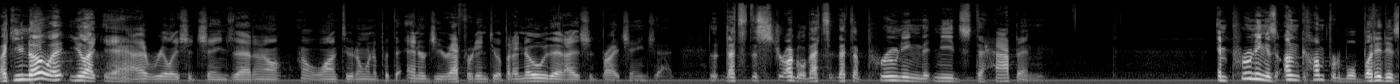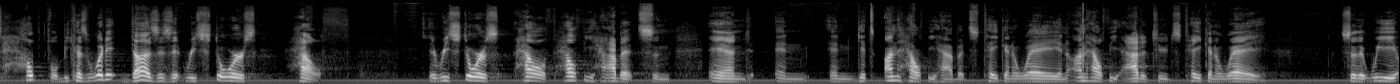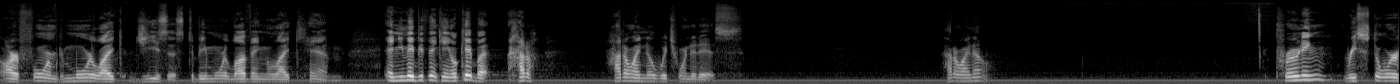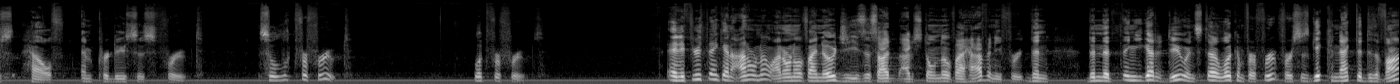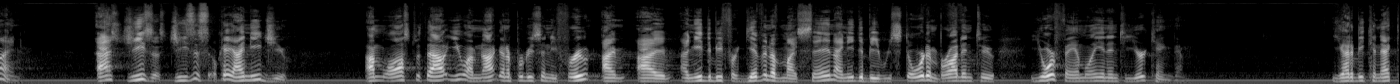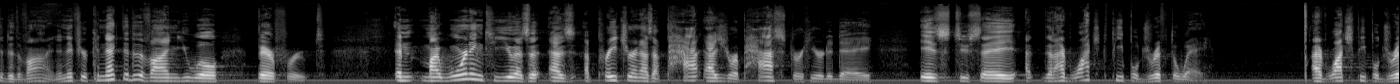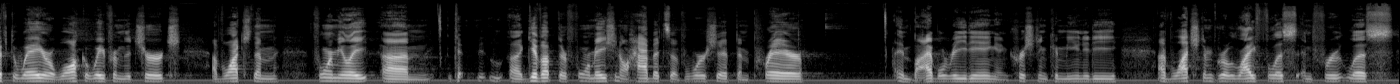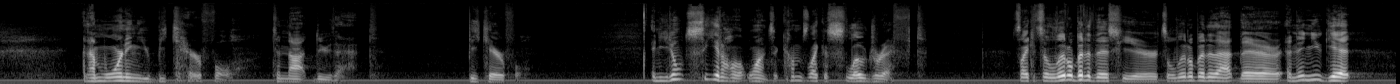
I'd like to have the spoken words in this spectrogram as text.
Like you know it, you're like, yeah, I really should change that. I don't, I don't want to. I don't want to put the energy or effort into it, but I know that I should probably change that. That's the struggle. That's, that's a pruning that needs to happen. And pruning is uncomfortable, but it is helpful because what it does is it restores health. It restores health, healthy habits, and, and, and, and gets unhealthy habits taken away and unhealthy attitudes taken away so that we are formed more like Jesus, to be more loving like Him. And you may be thinking, okay, but how do, how do I know which one it is? How do I know? Pruning restores health and produces fruit. So look for fruit. Look for fruit. And if you're thinking, I don't know, I don't know if I know Jesus, I, I just don't know if I have any fruit, then, then the thing you got to do instead of looking for fruit first is get connected to the vine. Ask Jesus, Jesus, okay, I need you. I'm lost without you. I'm not going to produce any fruit. I'm, I, I need to be forgiven of my sin. I need to be restored and brought into your family and into your kingdom. You got to be connected to the vine. And if you're connected to the vine, you will bear fruit. And my warning to you as a, as a preacher and as, a pa- as you're a pastor here today is to say that I've watched people drift away. I've watched people drift away or walk away from the church I've watched them formulate, um, uh, give up their formational habits of worship and prayer and Bible reading and Christian community. I've watched them grow lifeless and fruitless. And I'm warning you be careful to not do that. Be careful. And you don't see it all at once, it comes like a slow drift. It's like it's a little bit of this here, it's a little bit of that there, and then you get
